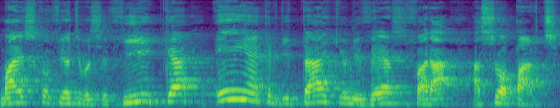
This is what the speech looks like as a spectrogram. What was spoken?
mais confiante você fica em acreditar que o universo fará a sua parte.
